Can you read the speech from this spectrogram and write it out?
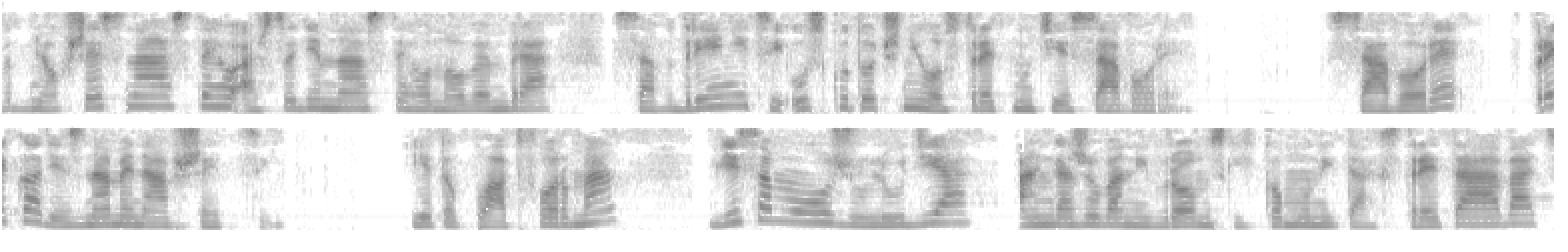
V dňoch 16. až 17. novembra sa v Drienici uskutočnilo stretnutie Savore. Savore v preklade znamená všetci. Je to platforma, kde sa môžu ľudia angažovaní v rómskych komunitách stretávať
